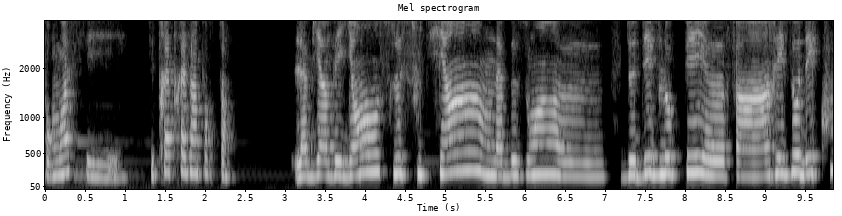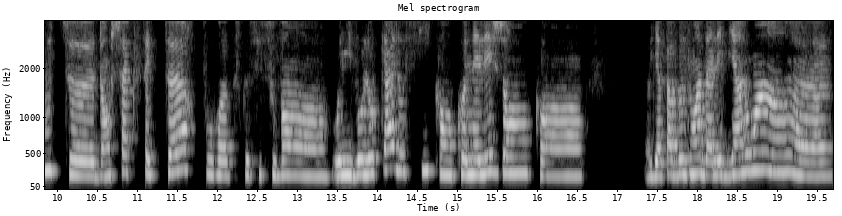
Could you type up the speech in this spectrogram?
pour moi c'est très très important la bienveillance, le soutien. On a besoin euh, de développer euh, un réseau d'écoute euh, dans chaque secteur pour parce que c'est souvent au niveau local aussi quand on connaît les gens, quand il n'y a pas besoin d'aller bien loin. Hein,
